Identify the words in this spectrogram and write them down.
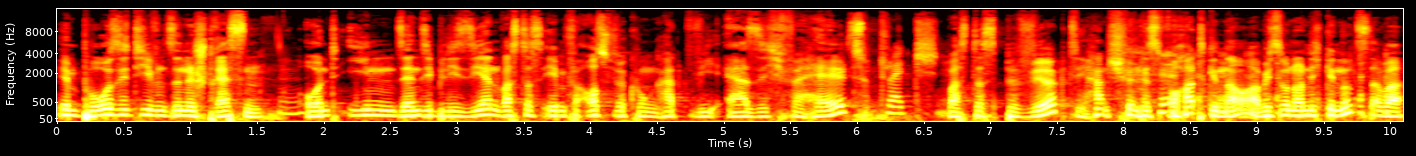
im positiven Sinne stressen mhm. und ihn sensibilisieren, was das eben für Auswirkungen hat, wie er sich verhält, Distraction. was das bewirkt. Ja, ein schönes Wort, genau, habe ich so noch nicht genutzt, aber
